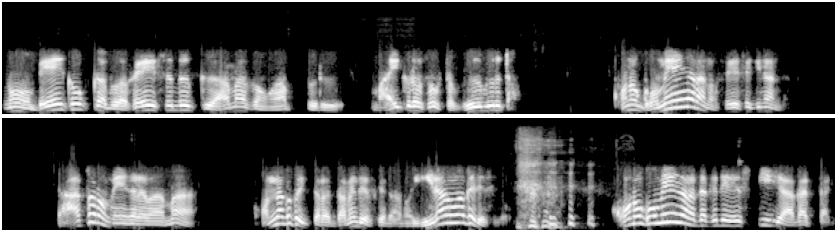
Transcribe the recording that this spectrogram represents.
の米国株は Facebook、Amazon、Apple、マイクロソフト、Google と、この5銘柄の成績なんだ。あとの銘柄は、まあ、こんなこと言ったらダメですけど、あの、いらんわけですよ。この5銘柄だけで SP が上がったり、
